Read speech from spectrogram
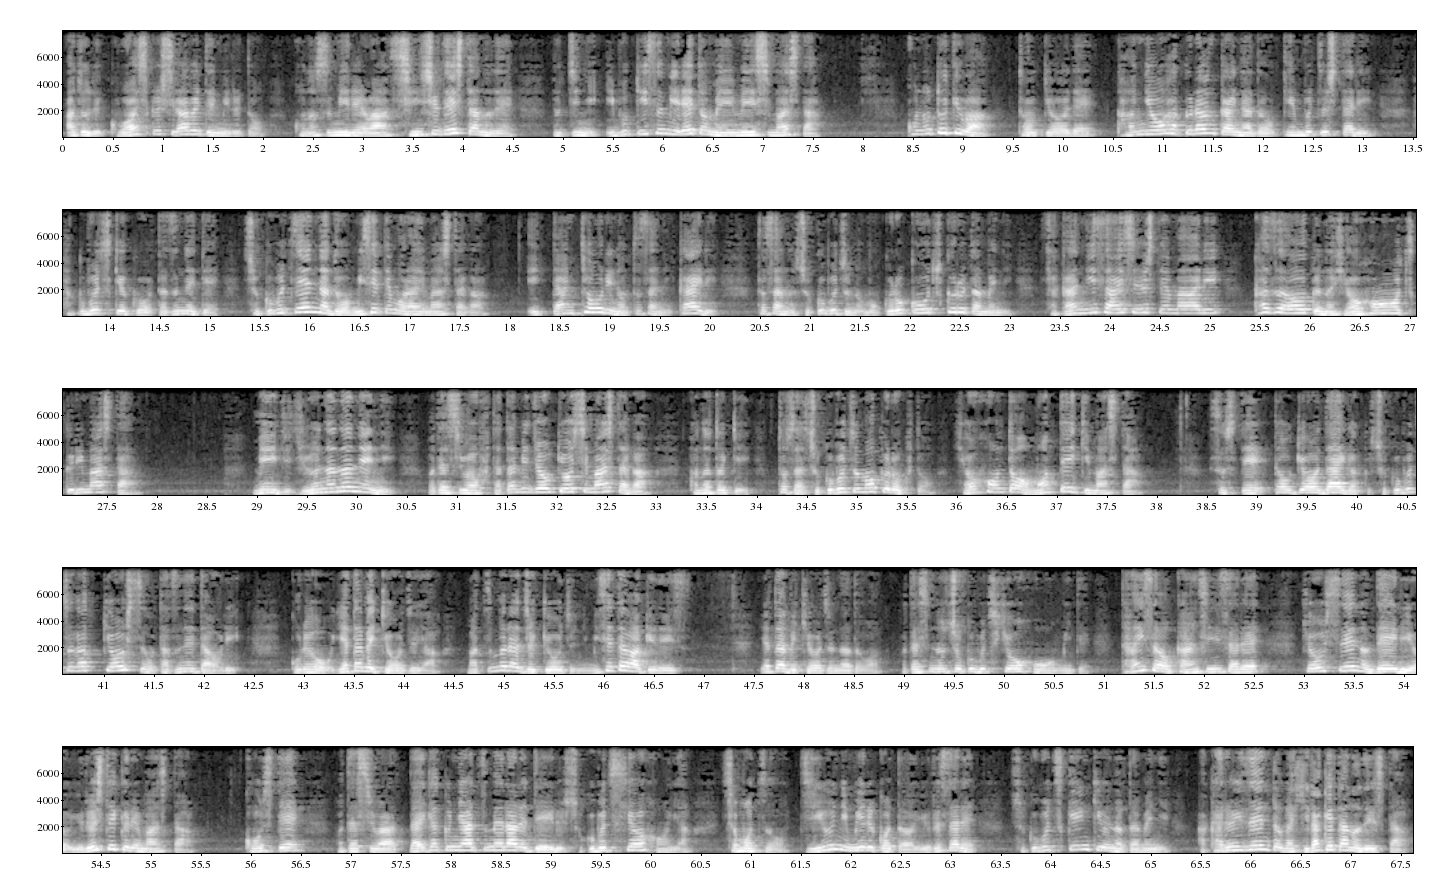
後で詳しく調べてみると、このスミレは新種でしたので、後に伊吹スミレと命名しました。この時は東京で環境博覧会などを見物したり、博物局を訪ねて植物園などを見せてもらいましたが、一旦郷里の土佐に帰り、土佐の植物の目録を作るために盛んに採集して回り、数多くの標本を作りました。明治17年に私は再び上京しましたが、この時、土佐植物目録と標本とを持っていきました。そして東京大学植物学教室を訪ねた折、これを矢田部教授や松村助教授に見せたわけです。矢田部教授などは私の植物標本を見て大差を感心され、教室への出入りを許してくれました。こうして私は大学に集められている植物標本や書物を自由に見ることを許され、植物研究のために明るい前途が開けたのでした。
